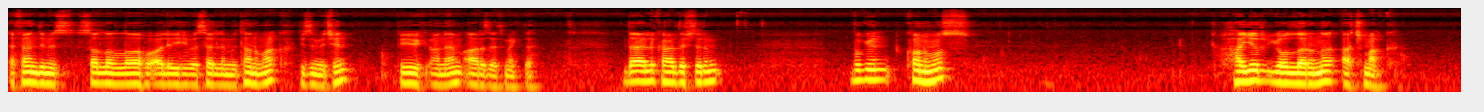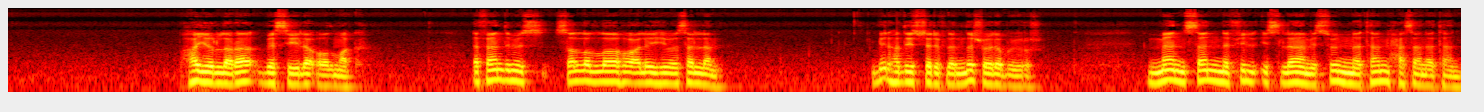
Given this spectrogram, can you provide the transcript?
Efendimiz sallallahu aleyhi ve sellemi tanımak bizim için büyük önem arz etmekte. Değerli kardeşlerim, bugün konumuz hayır yollarını açmak. Hayırlara vesile olmak. Efendimiz sallallahu aleyhi ve sellem bir hadis-i şeriflerinde şöyle buyurur. Men senne fil İslami sünneten haseneten.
